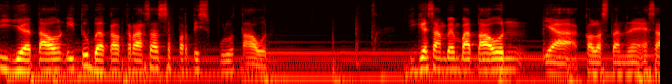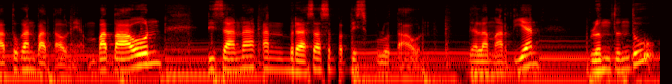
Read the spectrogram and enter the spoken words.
tiga tahun itu bakal kerasa seperti 10 tahun. 3 sampai 4 tahun ya kalau standarnya S1 kan 4 tahun ya. 4 tahun di sana akan berasa seperti 10 tahun. Dalam artian belum tentu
